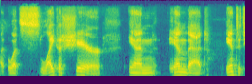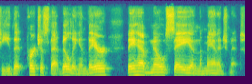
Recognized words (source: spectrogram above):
uh, what's like a share in in that entity that purchased that building, and they're they have no say in the management.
